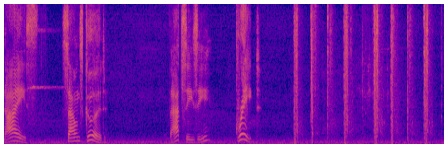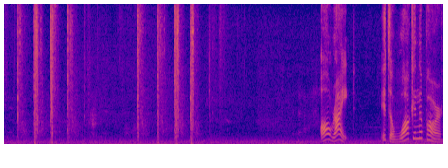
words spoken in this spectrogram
Nice. Sounds good. That's easy. Great. All right. It's a walk in the park.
